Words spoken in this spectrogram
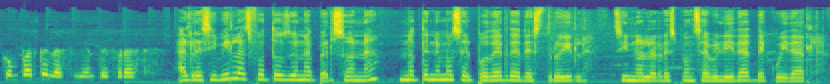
comparte la siguiente frase. Al recibir las fotos de una persona, no tenemos el poder de destruirla, sino la responsabilidad de cuidarla.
